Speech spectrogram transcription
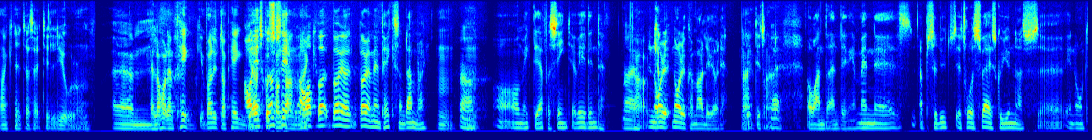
anknyta sig till euron? Um, Eller har den pegg, valutan peggats ja, jag skulle som Danmark? Ja, börja, börja med en pegg som Danmark. Mm. Ja. Om inte det är för sent, jag vet inte. Nej. Norge, Norge kommer aldrig göra det. Nej, det tror jag. Av andra anledningar. Men äh, absolut, jag tror att Sverige skulle gynnas äh, enormt.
